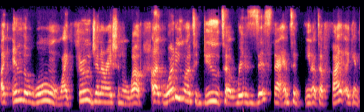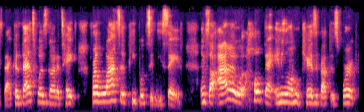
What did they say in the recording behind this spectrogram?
like in the womb? Like through generational wealth. Like, what are you going to do to resist that and to, you know, to fight against that? Because that's what's going to take for lots of people to be safe. And so I would hope that anyone who cares about this work,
